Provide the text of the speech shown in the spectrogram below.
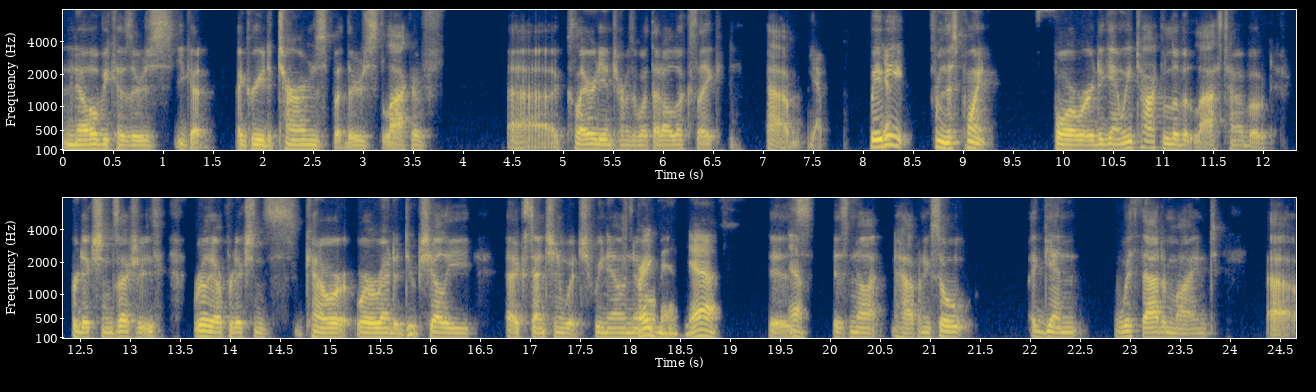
know because there's you got agreed to terms but there's lack of uh clarity in terms of what that all looks like. Um Yep. maybe from this point forward again we talked a little bit last time about predictions. Actually really our predictions kind of were, were around a duke shelley extension which we now know Craig, man. Yeah. is Yeah. is not happening. So again, with that in mind, uh,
